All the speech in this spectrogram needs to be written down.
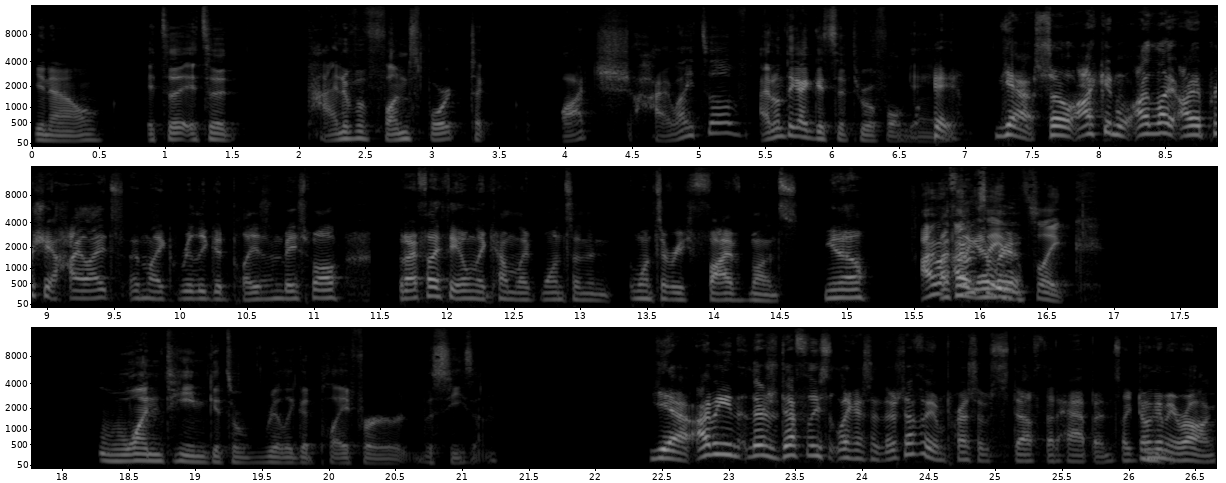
you know, it's a it's a kind of a fun sport to watch highlights of. I don't think I could sit through a full game. Okay. Yeah, so I can I like I appreciate highlights and like really good plays in baseball, but I feel like they only come like once in once every five months. You know? I, I I would like say every- it's like one team gets a really good play for the season. Yeah, I mean, there's definitely like I said, there's definitely impressive stuff that happens. Like, don't get Mhm. me wrong,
